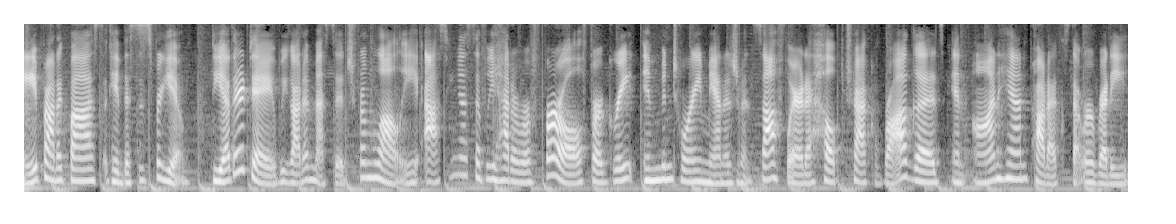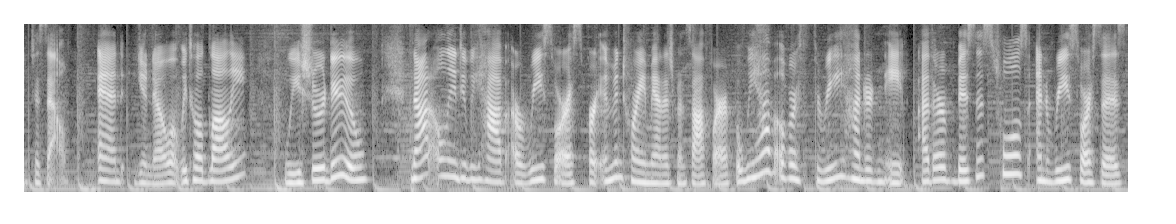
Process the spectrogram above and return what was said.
Hey, product boss. Okay, this is for you. The other day, we got a message from Lolly asking us if we had a referral for a great inventory management software to help track raw goods and on hand products that were ready to sell. And you know what we told Lolly? We sure do. Not only do we have a resource for inventory management software, but we have over 308 other business tools and resources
